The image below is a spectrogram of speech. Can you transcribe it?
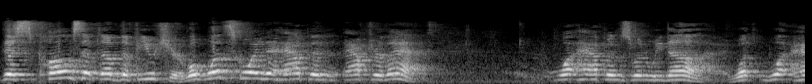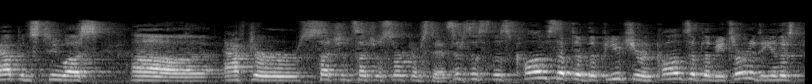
this concept of the future. Well, what's going to happen after that? What happens when we die? What, what happens to us uh, after such and such a circumstance. There's this, this concept of the future and concept of eternity, and there's,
